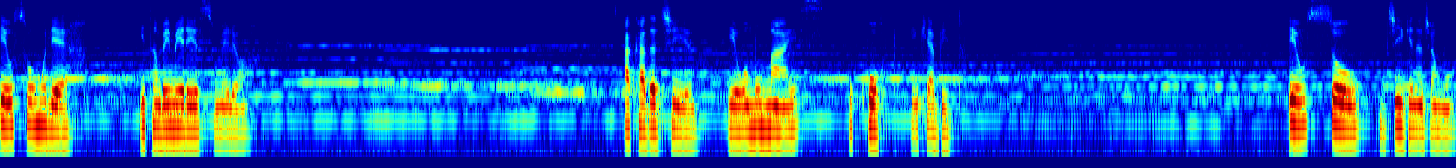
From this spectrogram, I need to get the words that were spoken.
Eu sou mulher e também mereço o melhor. A cada dia eu amo mais o corpo em que habito. Eu sou digna de amor.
